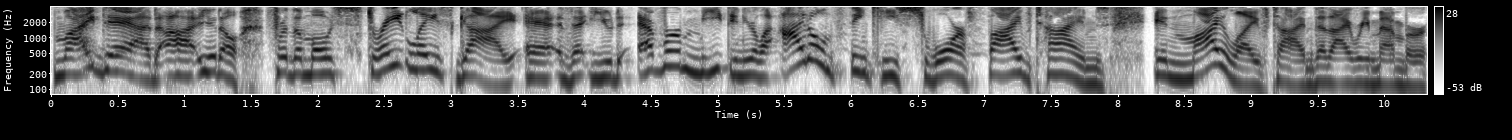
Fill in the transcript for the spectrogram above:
my dad. Uh, you know, for the most straight laced guy uh, that you'd ever meet in your life, I don't think he swore five times in my lifetime that I remember.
